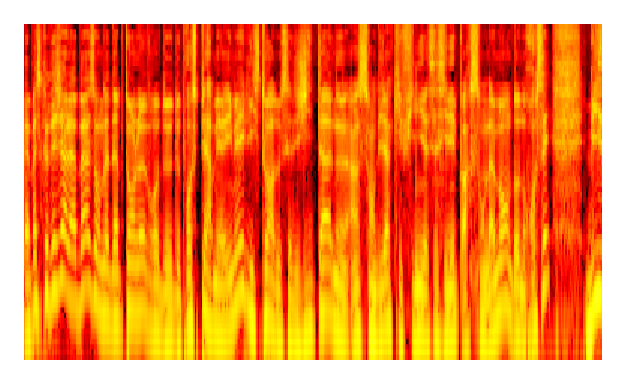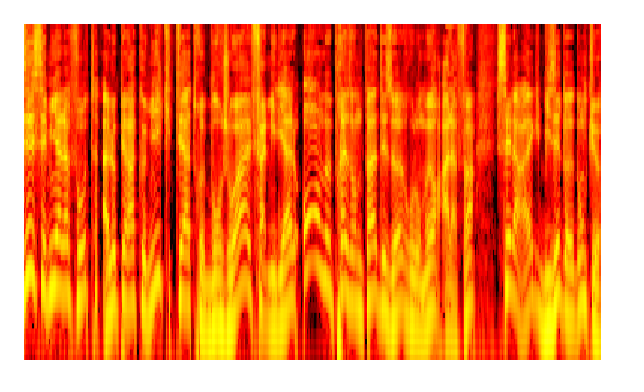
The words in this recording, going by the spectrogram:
Bah parce que déjà à la base, en adaptant l'œuvre de, de Prosper Mérimée, l'histoire de cette gitane incendiaire qui finit assassinée par son amant, Don José, Bizet s'est mis à la faute. À l'opéra comique, théâtre bourgeois et familial, on ne présente pas des œuvres où l'on meurt à la fin. C'est la règle. Bizet doit donc euh,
